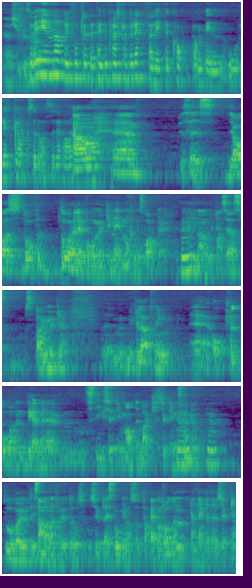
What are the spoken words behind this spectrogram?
eh, 20... Ska vi innan vi fortsätter, jag tänkte du kanske kan berätta lite kort om din olycka också då så vi har... Ja, eh, precis. Jag, då, då höll jag på mycket med motionssporter mm. innan olyckan så jag sprang mycket, eh, mycket löpning eh, och höll på en del med stigcykling, mountainbike-cykling i mm, skogen. Mm. Mm. Då var jag ute, I samband med att jag var ute och, och cyklade i skogen och så tappade jag kontrollen helt enkelt över cykeln.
